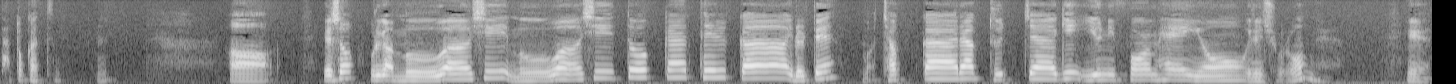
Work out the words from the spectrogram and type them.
다 똑같은. 음. 어, 그래서 우리가 무엇이 무엇이 똑같을까 이럴 때 뭐, 젓가락 두 짝이 유니폼해요 이런 식으로 네. 예,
